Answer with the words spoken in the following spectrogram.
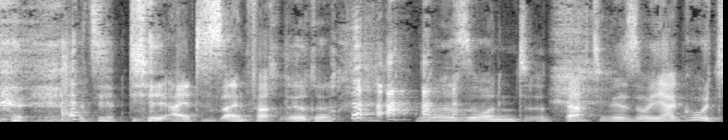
die, die Alte ist einfach irre. Ja, so, und dachte mir so, ja gut,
